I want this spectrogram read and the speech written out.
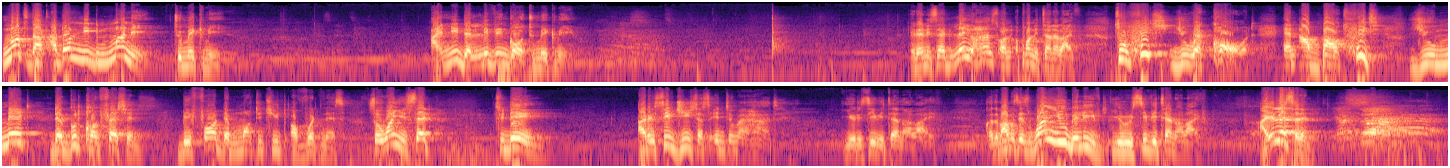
Not that I don't need money to make me. I need the living God to make me. And then he said, Lay your hands on, upon eternal life, to which you were called, and about which you made the good confession before the multitude of witness. So when you said, Today, I received Jesus into my heart, you receive eternal life. Because the Bible says, When you believed, you receive eternal life. Are you listening? Yes, sir.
